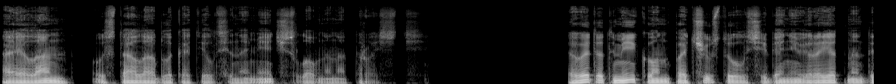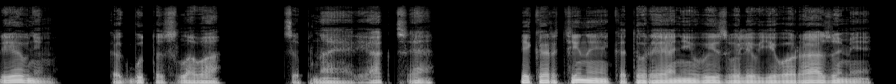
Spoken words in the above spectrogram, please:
Айлан устало облокотился на меч, словно на трость. В этот миг он почувствовал себя невероятно древним, как будто слова «цепная реакция» и картины, которые они вызвали в его разуме,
